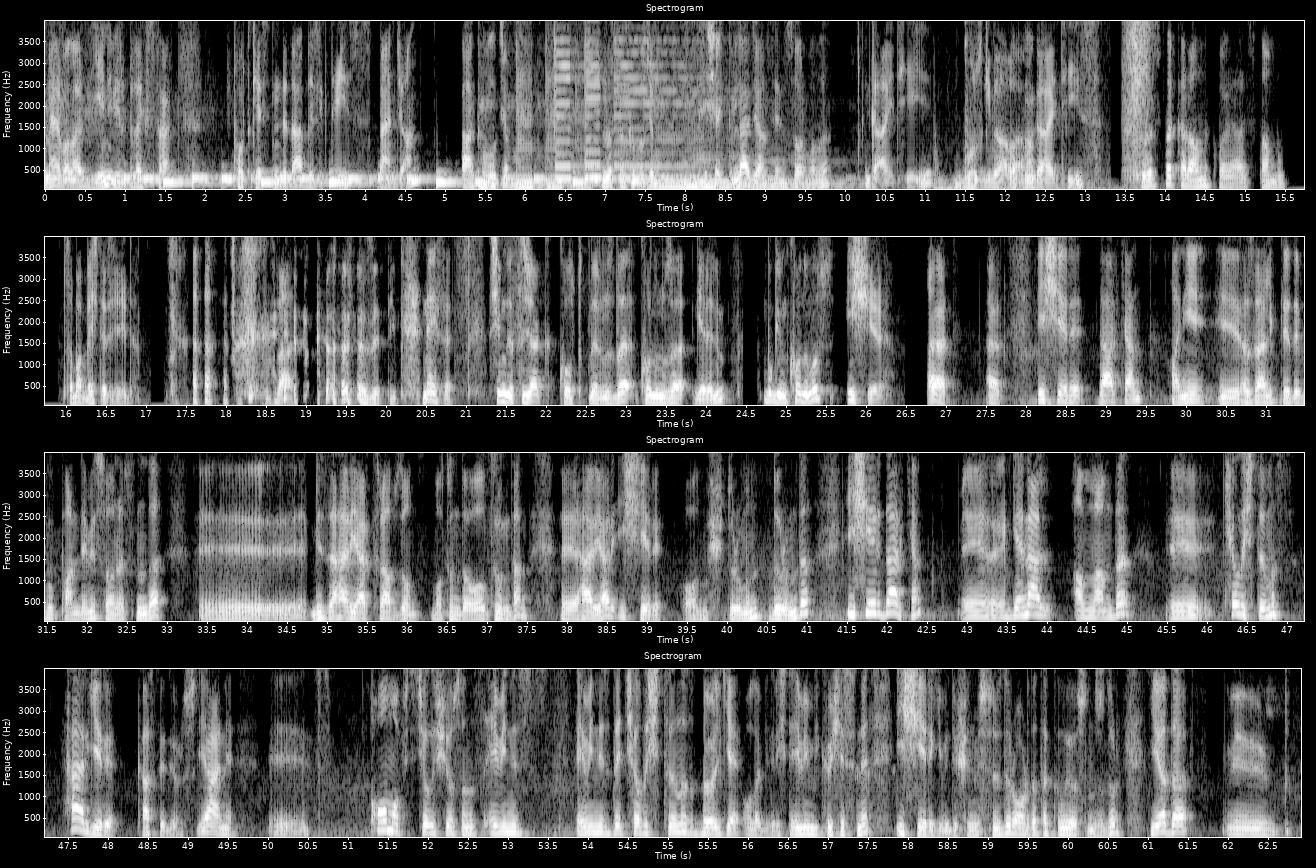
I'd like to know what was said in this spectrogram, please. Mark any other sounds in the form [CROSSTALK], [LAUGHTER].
Merhabalar, yeni bir Black Start podcastinde daha birlikteyiz. Ben Can. Ben Kıvılcım. Nasılsın Kıvılcım? Teşekkürler Can, seni sormalı. Gayet iyi. Buz gibi hava ama gayet iyiyiz. Burası da karanlık bayağı İstanbul. Sabah 5 dereceydi. [LAUGHS] Güzel. [LAUGHS] Özetleyeyim. Neyse. Şimdi sıcak koltuklarımızda konumuza gelelim. Bugün konumuz iş yeri. Evet. Evet. İş yeri derken hani e, özellikle de bu pandemi sonrasında e, bizde her yer Trabzon modunda olduğundan e, her yer iş yeri olmuş durumun durumda. İş yeri derken e, genel anlamda e, çalıştığımız her yeri kastediyoruz. Yani e, home office çalışıyorsanız eviniz evinizde çalıştığınız bölge olabilir. İşte evin bir köşesini iş yeri gibi düşünmüşsünüzdür. Orada takılıyorsunuzdur. Ya da e,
